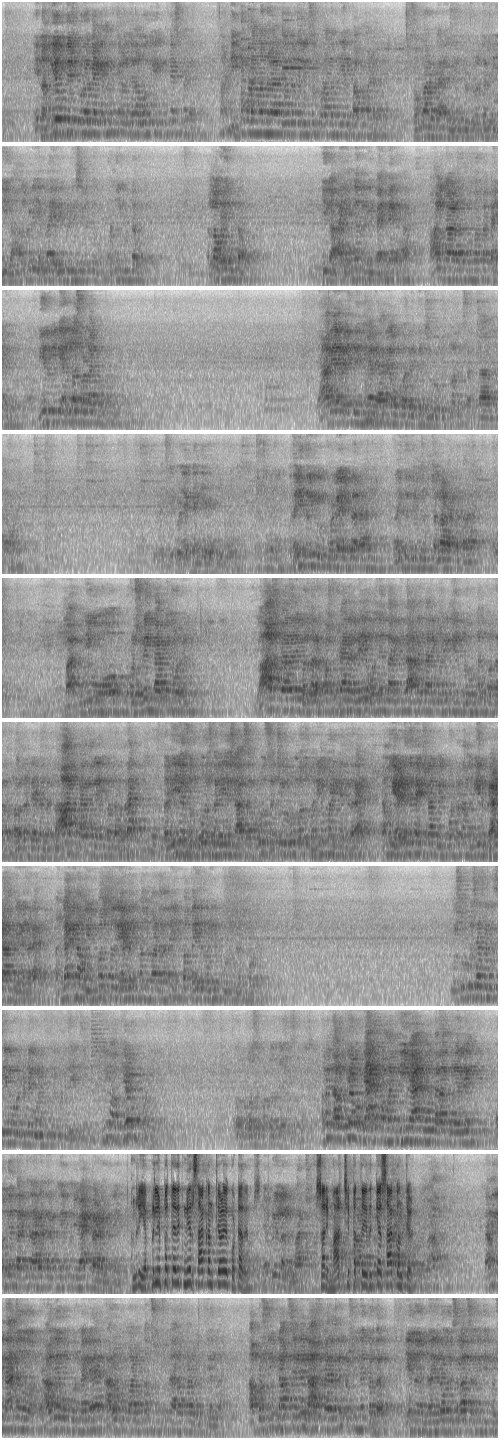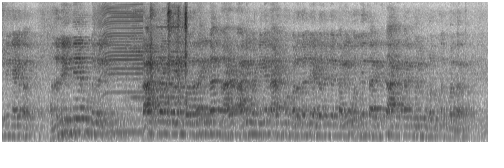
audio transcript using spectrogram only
ಏ ನನಗೆ ಉದ್ದೇಶಪೂರ್ವಕವಾಗಿ ಅಂತ ಕೆಲವು ಜನ ಹೋಗಿ ಕೇಸ್ ಮಾಡ್ಯಾರ ಮಾಡಿ ಕೊಡಂಗಂದ್ರ ದೇವದಲ್ಲಿ ಲಿಂಗ್ಸು ಕೊಡಂಗಂದ್ರೆ ಏನು ಪಾಪ ಮಾಡ್ಯಾರ? ಸೋಮವಾರ ಮೇಲೆ ನೀರು ಬಿಟ್ಟರು ಜಲ್ದಿ ಈಗ ಆಲ್ರೆಡಿ ಎಲ್ಲ ಎರಿಬಿಡಿ ಸಿಡಿದು ಒಣಗಿ ಬಿಟ್ಟಾವ ಎಲ್ಲ ಒಣಗಿ ಬಿಟ್ಟಾವ ಈಗ ಹೆಂಗಂದ್ರೆ ಈ ಟೈಮ್ನಾಗ ಹಾಲ್ಗಾಳ ತುಂಬಂತ ಟೈಮ್ ಇದು. ನೀರಿಗೆ ಎಲ್ಲ ಸೊಳ್ಳಾಗ್ಬಿಡ್ತಾವ. ಯಾರೇ ರೈತ ಇದ್ಮೇಲೆ ಯಾರೇ ಒಬ್ಬ ರೈತ ಜೀವ ಬಿಟ್ಟರು ಅದಕ್ಕೆ ಸರ್ಕಾರನೇ ಹೊಣೆ. ರೈತರಿಗೆ ಕೊಳ್ಳೆ ಇಟ್ಟಾರ ರೈತರ ಜೀವನದಲ್ಲಿ ಚಲ್ಲಾಡಕತ್ತಾರ. ಬಾ ನೀವು ಪ್ರಶ್ನೆ ಕಾಪಿ ನೋಡ್ರಿ. ಲಾಸ್ಟ್ ಪ್ಯಾನಲ್ಲಿ ಬರ್ತಾರೆ. ಫಸ್ಟ್ ಪ್ಯಾನಲ್ಲಿ ಒಂದನೇ ತಾರೀಕಿಂದ ಆರನೇ ತಾರೀಕಿವರೆಗೆ ನೀರು ಬಿಡಬೇಕಂತ ಬರ್ತಾರೆ. ಬಲದಂಡೆ ಹೇಳಿದ್ರೆ ಲಾಸ್ಟ್ ಪ್ಯಾನಲ್ಲಿ ಏನು ಬರ್ತಾರೆ ಅಂದ್ರೆ ಸ್ಥಳೀಯ ಸುತ್ತೂರು ಸ್ಥಳೀಯ ಶಾಸಕರು ಸಚಿವರು ಮತ್ತು ಮನವಿ ಮಾಡಿಕೊಂಡಿದ್ದಾರೆ. ನಮಗೆ ಎರಡು ದಿನ ಎಕ್ಸ್ಟ್ರಾ ಕೊಟ್ಟರೆ ನಮ್ಗೆ ನೀರು ಬೇಡ ಅಂತ ಹೇಳಿದ್ದಾರೆ. ಹಂಗಾಗಿ ನಾವು ಇಪ್ಪತ್ತು ಎರಡಕ್ಕೆ ಬಂದ್ ಮಾಡೋದನ್ನ ಇಪ್ಪತ್ತೈದರವರೆಗೆ ಕೊಡ್ತೀವಿ ಅಂತ ಕೊಟ್ಟಿದ್ದಾರೆ. ಸುಪ್ರೀಂ ಶಾಸಕ ಸಿ ಎಂ ಅವರು ಬಿಟ್ಟೆ ಮನವಿ ಪತ್ರ ಕೊಟ್ಟಿದೆ ನೀವು ಕೇಳ್ಬೇಕು ಭರವಸೆ ಕೊಟ್ಟಂತೆ ಆಮೇಲೆ ನಾವು ಕೇಳ್ಬೇಕು ಯಾಕಪ್ಪ ಮತ್ತೆ ನೀವು ಯಾಕೆ ತರ ತುಳಿಯರಿ ಒಂದನೇ ತಾರೀಕಿನ ಆರನೇ ತಾರೀಕಿನ ನೀವು ಯಾಕೆ ಬೇಡ ಅಂದ್ರಿ? ಅಂದ್ರೆ ಏಪ್ರಿಲ್ ಇಪ್ಪತ್ತೈದಕ್ಕೆ ನೀರು ಸಾಕು ಅಂತೇಳಿ ಕೊಟ್ಟಾರೆ ಏಪ್ರಿಲ್ ಅಲ್ಲ ಮಾರ್ಚ್. ಸಾರಿ ಮಾರ್ಚ್ ಇಪ್ಪತ್ತೈದಕ್ಕೆ ಸಾಕು ಅಂತೇಳಿ ನನಗೆ ನಾನು ಯಾವುದೇ ಒಬ್ಬರ ಮೇಲೆ ಆರೋಪ ಮಾಡ್ಬೇಕಂತ ಸುಮ್ ಸುಮ್ಮನೆ ಆರೋಪ ಮಾಡೋ ವ್ಯಕ್ತಿ ಅಲ್ಲ. ಆ ಪ್ರಶ್ನಿಂಗ್ ಕಾಪ್ಸಿಯಲ್ಲಿ ಲಾಸ್ಟ್ ಪ್ಯಾರಾದಲ್ಲಿ ಪ್ರಶ್ನಿಂಗ್ ಬರ್ತಾರೆ. ಏನು ನೀರಾವರಿ ಸಲಹಾ ಸಮಿತಿ ಪ್ರಶ್ನಿಂಗ್ ಆಗಿದ್ದಾರೆ ಹದಿನೈದನೇ ಪುಟದಲ್ಲಿ. ಲಾಸ್ಟ್ ಪ್ಯಾರಾದಲ್ಲಿ ಏನು ಬರ್ದಾರ ಇಲ್ಲ ನಾಳೆ ಆಲಿಮಟ್ಟಿಗೆ ನಾರಾಯಣಪುರ ಬಲದಂಡೆ ಎಡದಂಡೆ ಕಾಲಿಗೆ ಒಂದನೇ ತಾರೀಕಿಂದ ಆರನೇ ತಾರೀಕು ಬಿಡಬೇಕಂತ ಬರ್ತಾರೆ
